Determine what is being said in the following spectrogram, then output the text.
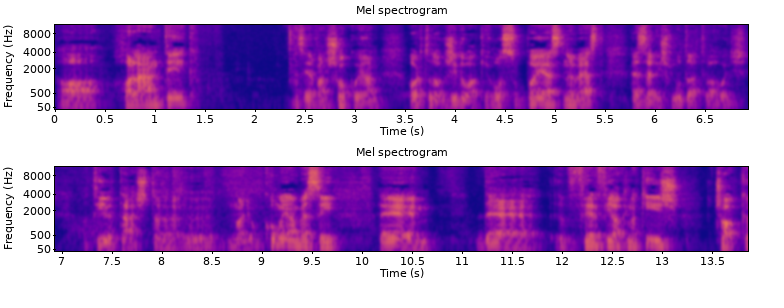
a halánték, ezért van sok olyan ortodox zsidó, aki hosszú pajászt növeszt, ezzel is mutatva, hogy a tiltást ő nagyon komolyan veszi, de férfiaknak is csak,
